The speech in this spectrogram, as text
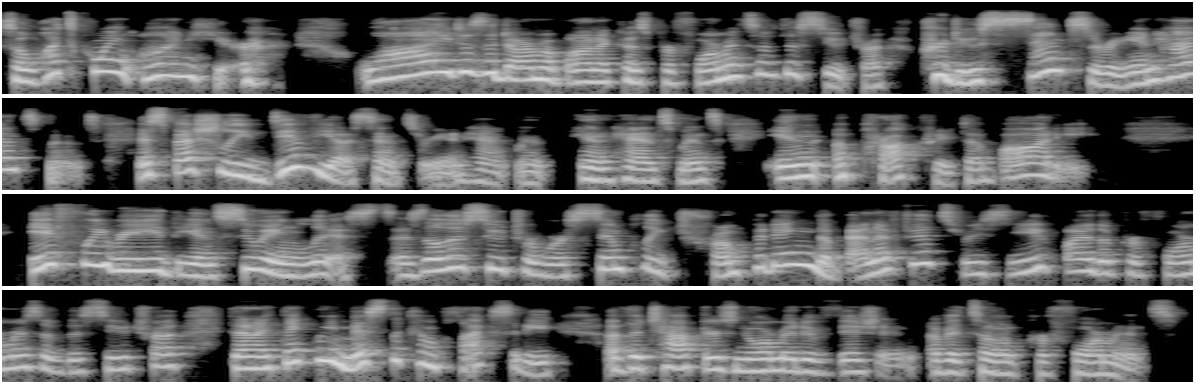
So what's going on here? Why does the Dharmabhanika's performance of the sutra produce sensory enhancements, especially divya sensory enhancements in a prakrita body? If we read the ensuing lists as though the sutra were simply trumpeting the benefits received by the performers of the sutra, then I think we miss the complexity of the chapter's normative vision of its own performance.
